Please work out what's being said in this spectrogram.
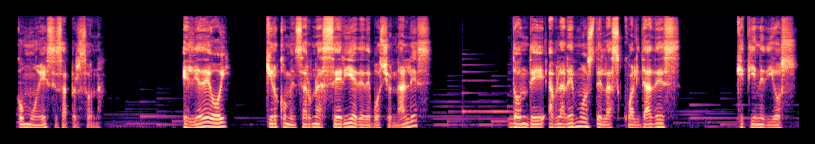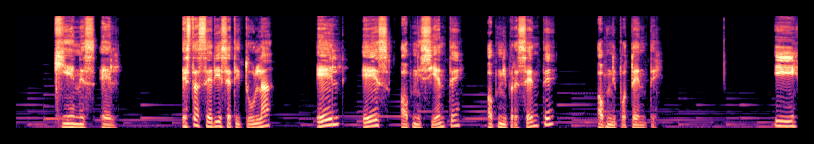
cómo es esa persona. El día de hoy quiero comenzar una serie de devocionales donde hablaremos de las cualidades que tiene Dios. ¿Quién es Él? Esta serie se titula Él es omnisciente, omnipresente omnipotente. Y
